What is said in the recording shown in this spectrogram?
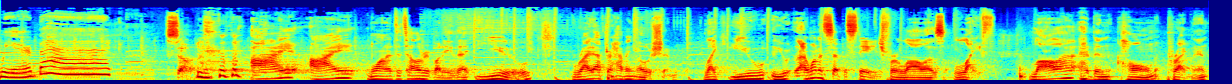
We're back. So, I I wanted to tell everybody that you, right after having Ocean, like you, you, I want to set the stage for Lala's life. Lala had been home, pregnant,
